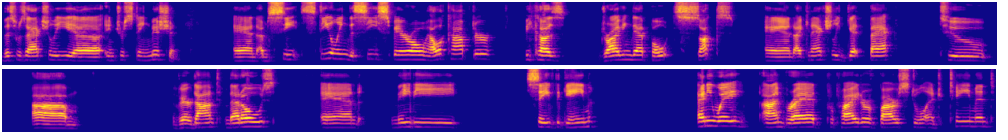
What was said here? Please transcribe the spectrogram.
this was actually an interesting mission. And I'm see- stealing the Sea Sparrow helicopter because driving that boat sucks. And I can actually get back to um, Verdant Meadows and maybe save the game. Anyway, I'm Brad, proprietor of Barstool Entertainment.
